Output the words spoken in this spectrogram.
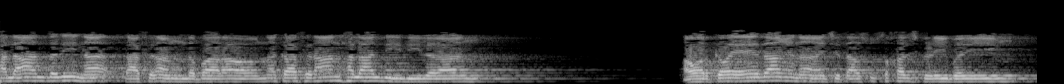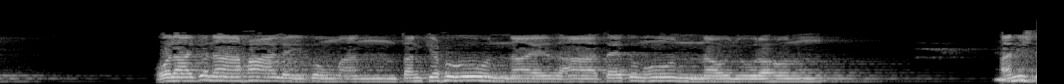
حلال دا دی نا کافرانو دا پاراو نا کافران حلال دی دی لران. اور کوئے داغنا چتاسو سخرج کری بری. ولا جناح علیکم ان تنکحوهن اذا آتیتمون اجورهن. انشت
